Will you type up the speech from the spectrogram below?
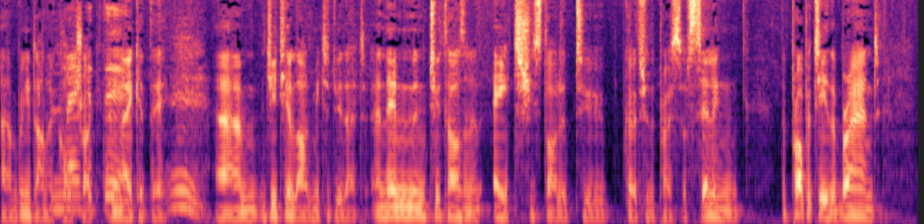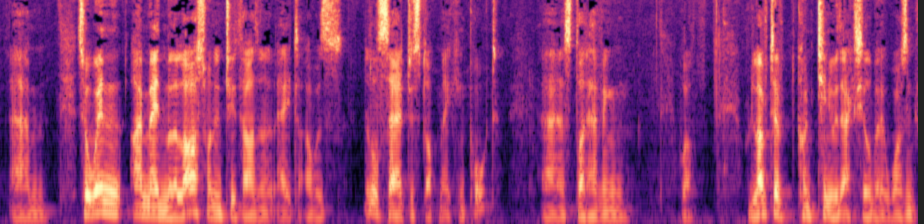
Um, bring it down in a cold truck and make it there. Um, GT allowed me to do that. And then in 2008, she started to go through the process of selling the property, the brand. Um, so when I made the last one in 2008, I was a little sad to stop making port, uh, start having, well, we'd love to continue with Axe Hill, but it wasn't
